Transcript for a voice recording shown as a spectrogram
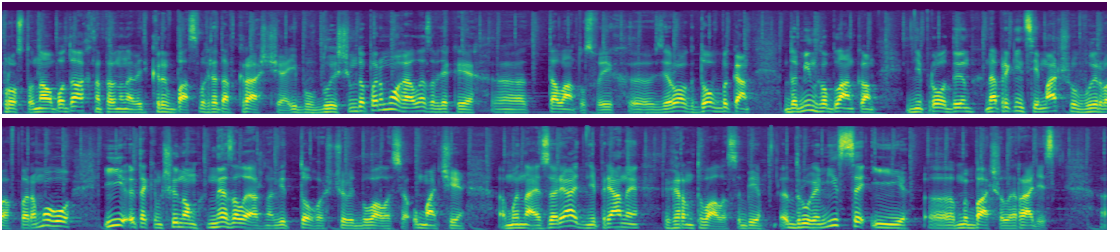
просто на ободах. Напевно, навіть Кривбас виглядав краще і був ближчим до перемоги, але завдяки таланту своїх зірок, довбика, Домінго Бланко, Дніпро 1 наприкінці матчу вирвав перемогу і таким чином, незалежно від того, що відбувалося у матчі Минай Зоря, Дніпряни гарантували собі друге місце, і е, ми бачили радість е,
